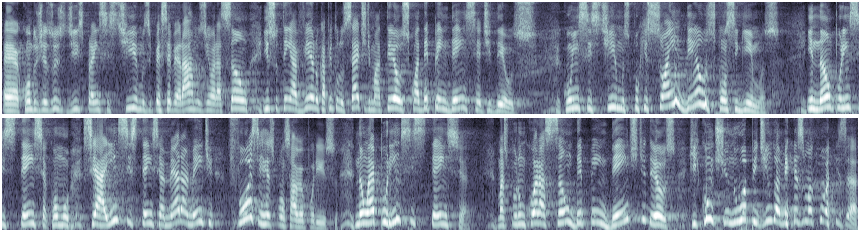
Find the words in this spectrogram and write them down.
é, quando Jesus diz para insistirmos e perseverarmos em oração, isso tem a ver no capítulo 7 de Mateus com a dependência de Deus, com insistirmos, porque só em Deus conseguimos, e não por insistência, como se a insistência meramente fosse responsável por isso. Não é por insistência, mas por um coração dependente de Deus, que continua pedindo a mesma coisa,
